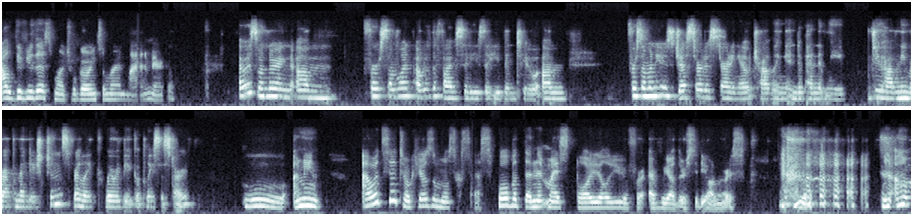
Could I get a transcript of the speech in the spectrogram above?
i'll give you this much we're going somewhere in latin america I was wondering, um, for someone out of the five cities that you've been to, um, for someone who's just sort of starting out traveling independently, do you have any recommendations for like where would be a good place to start? Ooh, I mean, I would say Tokyo is the most accessible, but then it might spoil you for every other city on earth. um,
